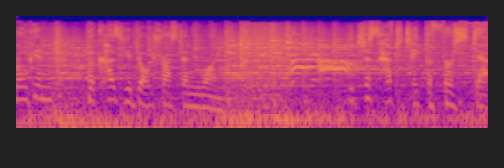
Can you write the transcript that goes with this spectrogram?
broken because you don't trust anyone. You just have to take the first step.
